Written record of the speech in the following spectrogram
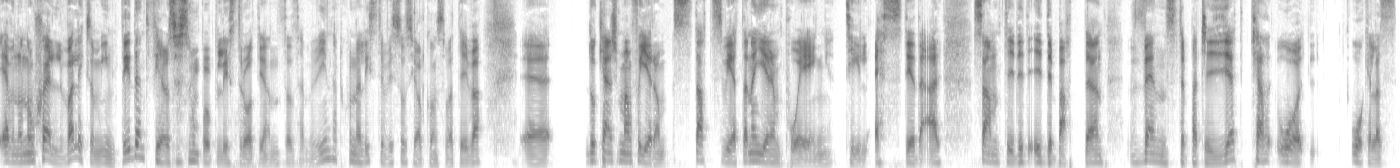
även om de själva liksom inte identifierar sig som populister återigen, så att säga, men vi är nationalister, vi är socialkonservativa, eh, då kanske man får ge dem, statsvetarna ger en poäng till SD där. Samtidigt i debatten, Vänsterpartiet åkallas,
